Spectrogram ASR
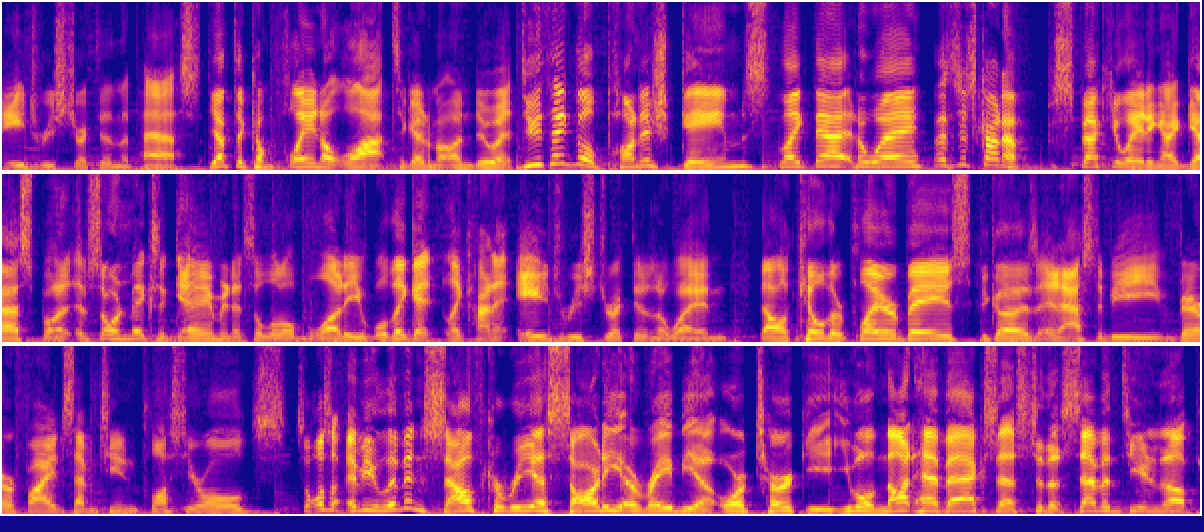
age restricted in the past. You have to complain a lot to get them to undo it. Do you think they'll punish games like that in a way? That's just kind of speculating, I guess, but if someone makes a game and it's a little bloody, will they get like kind of age restricted in a way and that'll kill their player base because it has to be verified 17 plus year olds. So also, if you live in South Korea, Saudi Arabia, or Turkey, you will not have access to the 17 and up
